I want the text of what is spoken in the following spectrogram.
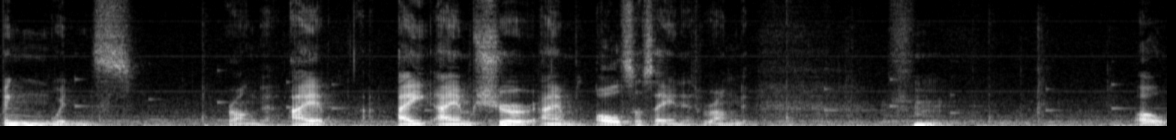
Penguins. Wrong. I I, I am sure I'm also saying it wrong. Hmm. Oh,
